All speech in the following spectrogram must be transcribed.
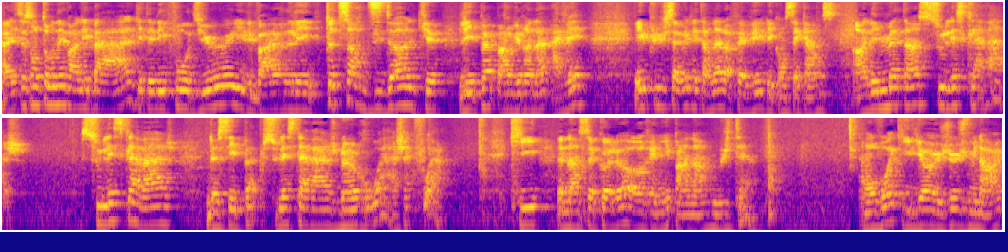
Euh, ils se sont tournés vers les Baals, qui étaient des faux dieux, et vers les, toutes sortes d'idoles que les peuples environnants avaient. Et puis, vous savez, l'Éternel a fait vivre les conséquences en les mettant sous l'esclavage sous l'esclavage de ces peuples, sous l'esclavage d'un roi à chaque fois, qui, dans ce cas-là, a régné pendant huit ans. On voit qu'il y a un juge mineur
